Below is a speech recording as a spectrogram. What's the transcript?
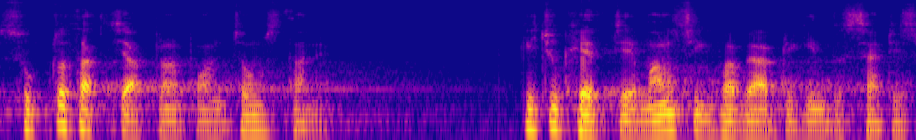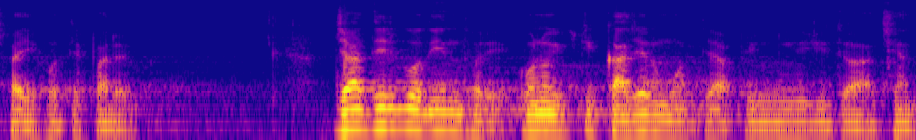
শুক্র থাকছে আপনার পঞ্চম স্থানে, কিছু ক্ষেত্রে মানসিকভাবে আপনি কিন্তু স্যাটিসফাই হতে পারেন। যা দীর্ঘদিন ধরে কোনো একটি কাজের মধ্যে আপনি নিয়োজিত আছেন,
